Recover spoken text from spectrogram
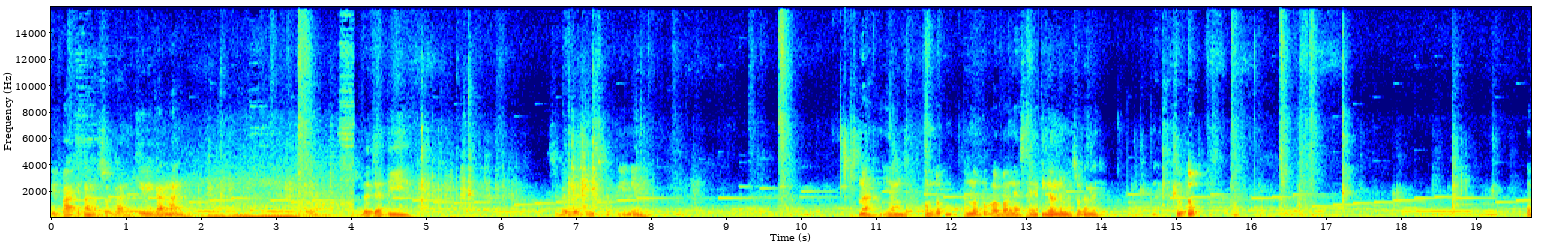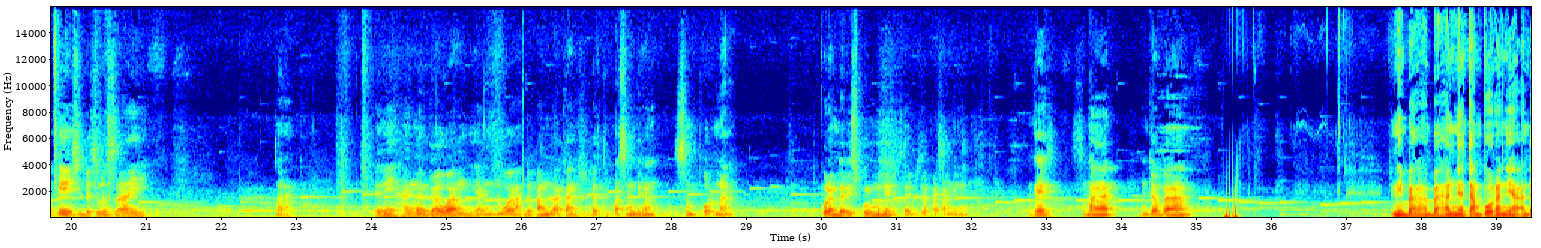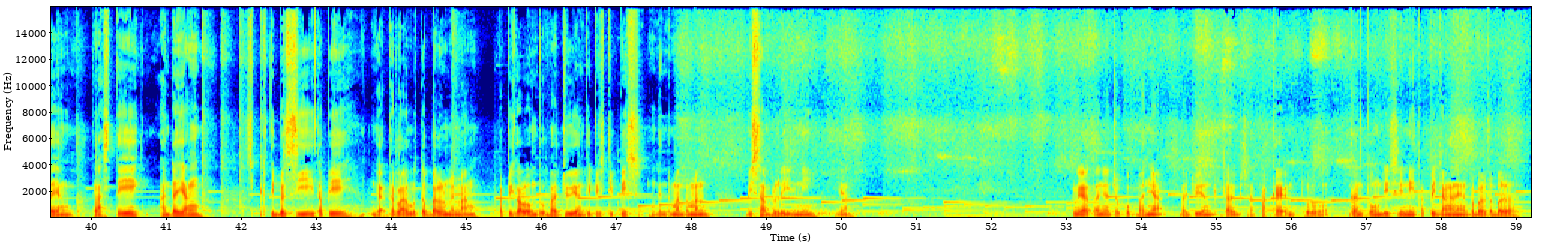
Pipa kita masukkan kiri kanan. Ya, sudah jadi. Sudah jadi seperti ini nah yang untuk penutup lubangnya saya tinggal dimasukkan aja. Nah, tutup. Oke sudah selesai. Nah ini hanger gawang yang dua depan belakang sudah terpasang dengan sempurna. Kurang dari 10 menit saya bisa pasang ini oke semangat mencoba ini bahannya campuran ya. Ada yang plastik ada yang seperti besi tapi nggak terlalu tebal memang. Tapi kalau untuk baju yang tipis-tipis mungkin teman-teman bisa beli ini ya. Kelihatannya cukup banyak baju yang kita bisa pakai untuk gantung di sini tapi jangan yang tebal-tebal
